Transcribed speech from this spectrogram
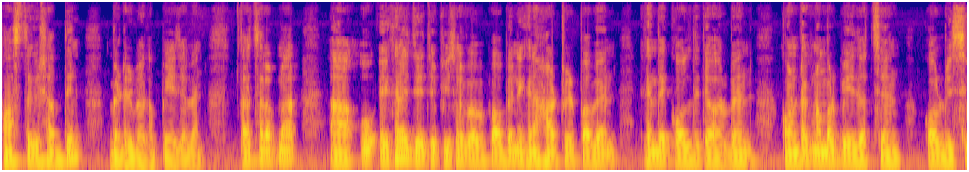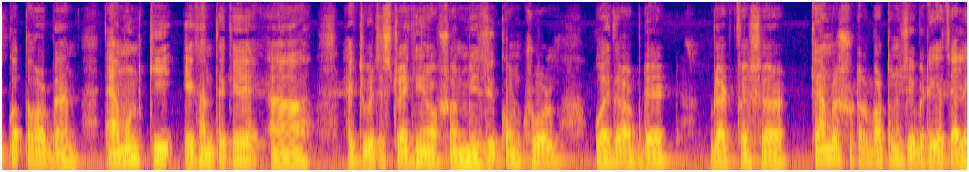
পাঁচ থেকে সাত দিন ব্যাটারি ব্যাকআপ পেয়ে যাবেন। তাছাড়া আপনার ও এখানে যে যে ফিচার পাবেন, এখানে হার্ট রেট পাবেন, এখান থেকে কল দিতে পারবেন কন্ট্যাক্ট নাম্বার পেয়ে যাচ্ছেন কল রিসিভ করতে পারবেন, এমনকি এখান থেকে activities tracking option music control weather update blood pressure camera shooter button হিসেবে এটাকে চাইলে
